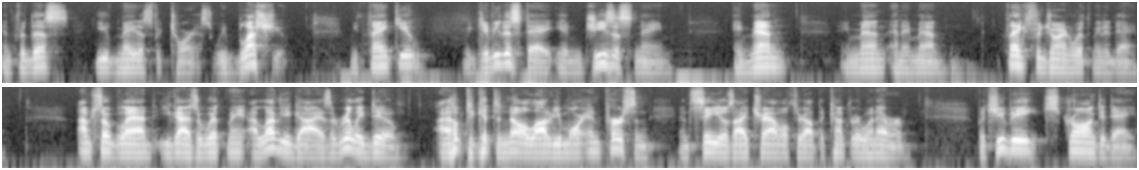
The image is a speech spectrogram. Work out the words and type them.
And for this, you've made us victorious. We bless you. We thank you. We give you this day in Jesus' name. Amen, amen, and amen. Thanks for joining with me today. I'm so glad you guys are with me. I love you guys. I really do. I hope to get to know a lot of you more in person and see you as I travel throughout the country whenever. But you be strong today.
